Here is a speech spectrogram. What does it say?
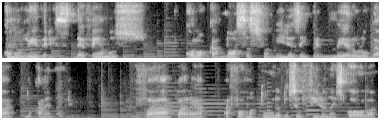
Como líderes, devemos colocar nossas famílias em primeiro lugar no calendário. Vá para a formatura do seu filho na escola,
